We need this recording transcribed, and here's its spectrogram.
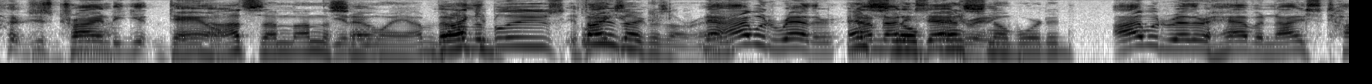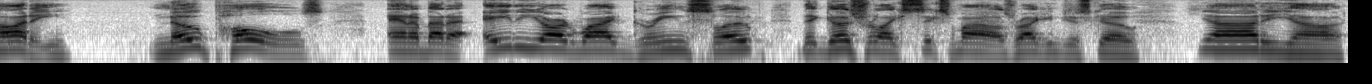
just trying to get down. No, that's I'm, I'm the same know, way. I, but I on the could- blues, if blues I I could, was all right. now I would rather. and, And I'm snow, not and exaggerating. snowboarded. I would rather have a nice toddy, no poles, and about an 80 yard wide green slope that goes for like six miles where I can just go yada yada.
